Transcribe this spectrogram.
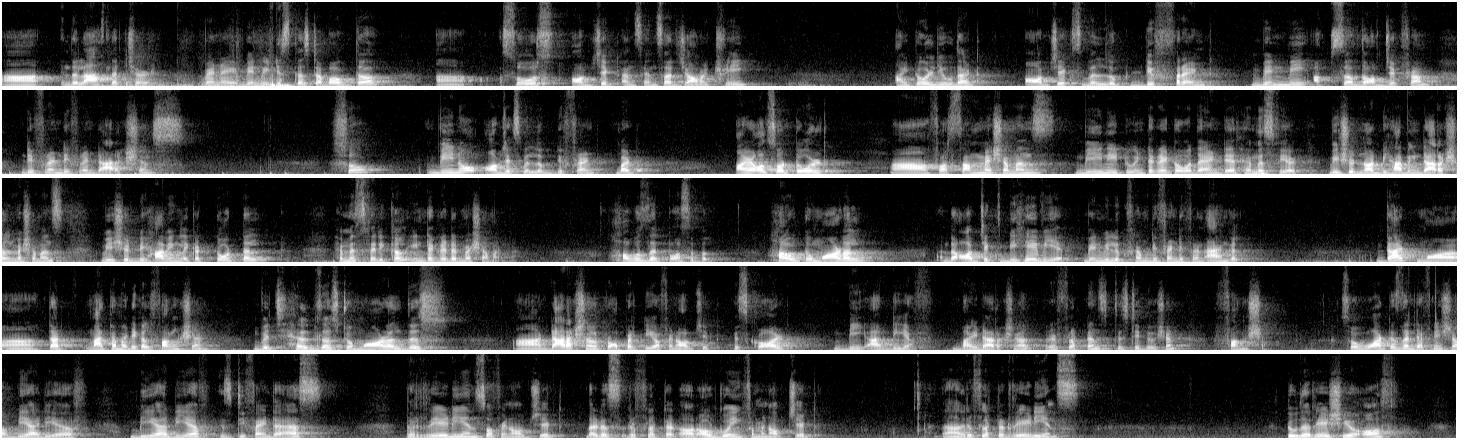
Uh, in the last lecture when I when we discussed about the uh, source object and sensor geometry, I told you that objects will look different when we observe the object from different different directions. So, we know objects will look different, but I also told uh, for some measurements we need to integrate over the entire hemisphere we should not be having directional measurements, we should be having like a total hemispherical integrated measurement. How is that possible? How to model the object's behavior when we look from different different angle. That, uh, that mathematical function which helps us to model this uh, directional property of an object is called BRDF bidirectional reflectance distribution function. So, what is the definition of BRDF? BRDF is defined as the radiance of an object that is reflected or outgoing from an object uh, reflected radiance to the ratio of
